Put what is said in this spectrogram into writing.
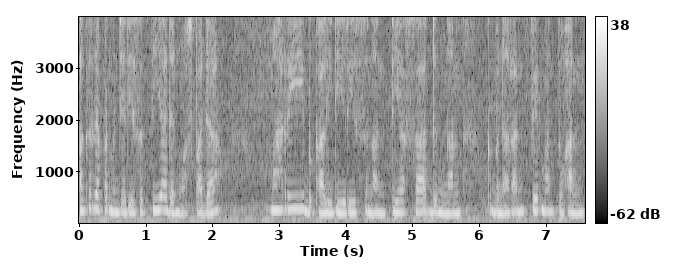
Agar dapat menjadi setia dan waspada, mari bekali diri senantiasa dengan kebenaran firman Tuhan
